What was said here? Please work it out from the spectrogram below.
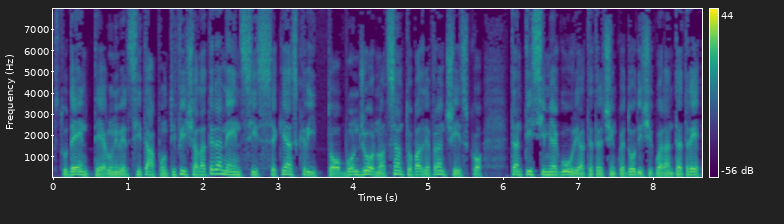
studente all'Università Pontificia Lateranensis, che ha scritto Buongiorno al Santo Padre Francesco, tantissimi auguri al 335 12 43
